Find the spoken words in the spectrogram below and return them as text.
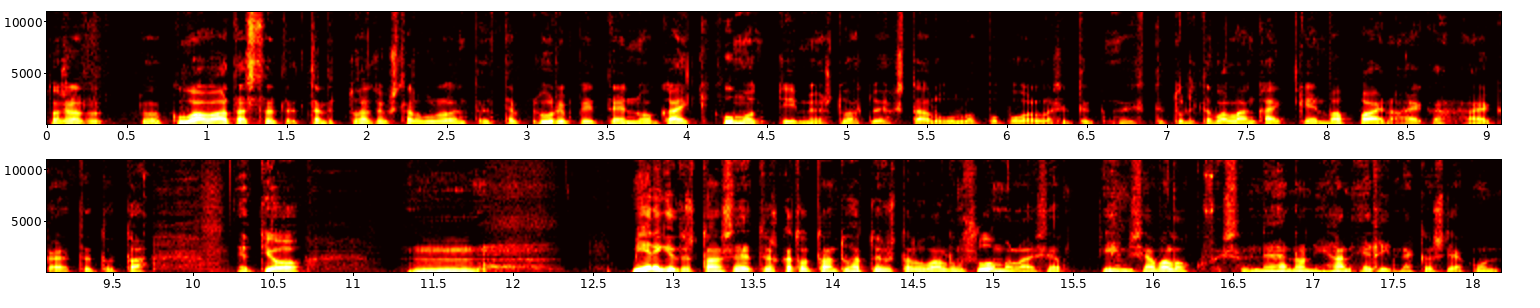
toisaalta kuvaavaa tästä että 1900-luvulla, että suurin piirtein nuo kaikki kumottiin myös 1900-luvun loppupuolella. Sitten, sitten tuli tavallaan kaikkein vapain aika, aika että, tota, että joo, mm, Mielenkiintoista on se, että jos katsotaan 1900-luvun alun suomalaisia ihmisiä valokuvissa, niin nehän on ihan erinäköisiä kuin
